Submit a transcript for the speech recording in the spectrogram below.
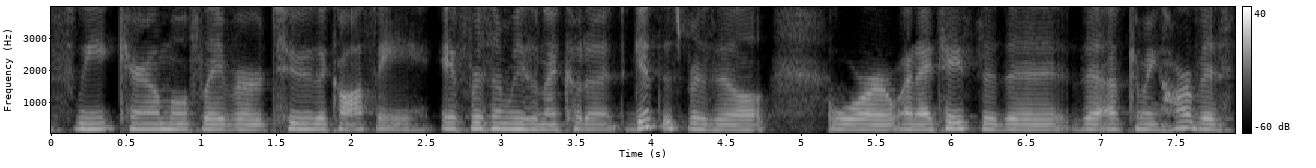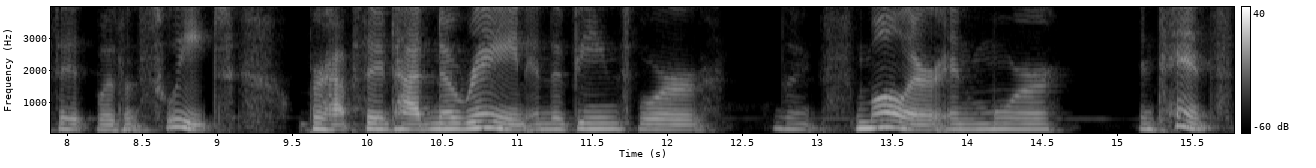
sweet caramel flavor to the coffee. If for some reason I couldn't get this Brazil, or when I tasted the, the upcoming harvest, it wasn't sweet, Perhaps it had no rain and the beans were smaller and more intense.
